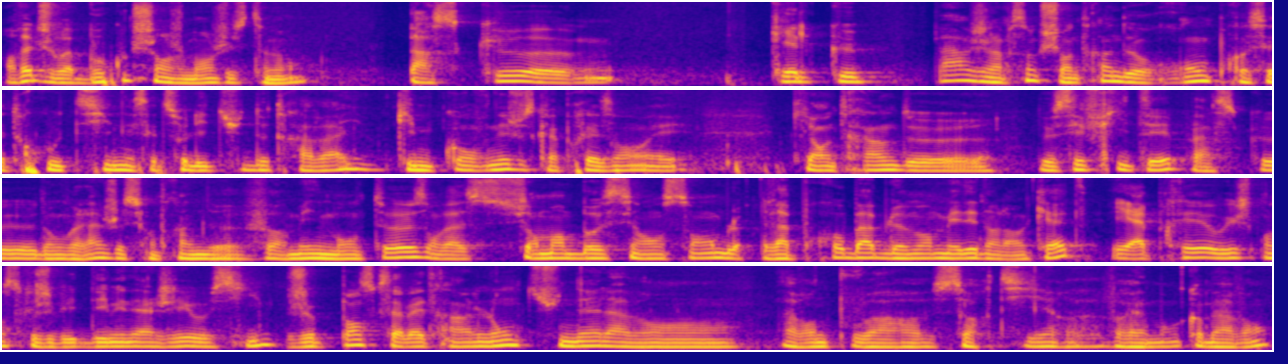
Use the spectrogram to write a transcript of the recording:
En fait, je vois beaucoup de changements, justement. Parce que, euh, quelque part, j'ai l'impression que je suis en train de rompre cette routine et cette solitude de travail qui me convenait jusqu'à présent et qui est en train de, s'effriter parce que donc voilà, je suis en train de former une monteuse. On va sûrement bosser ensemble. Elle va probablement m'aider dans l'enquête. Et après, oui, je pense que je vais déménager aussi. Je pense que ça va être un long tunnel avant, avant de pouvoir sortir vraiment comme avant.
